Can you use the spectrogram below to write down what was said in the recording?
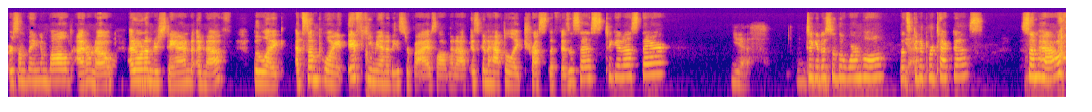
or something involved. I don't know. I don't mm-hmm. understand enough but like at some point if humanity survives long enough it's going to have to like trust the physicists to get us there. Yes. To get us to the wormhole that's yes. going to protect us. Somehow.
